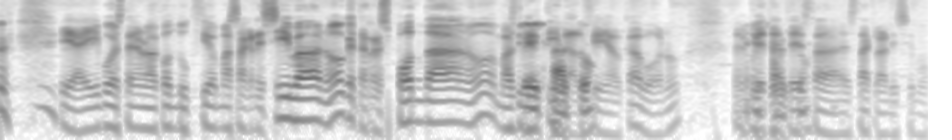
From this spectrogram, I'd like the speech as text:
y ahí puedes tener una conducción más agresiva, ¿no? Que te responda, ¿no? Más divertida al fin y al cabo, ¿no? En BTT está, está, clarísimo.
